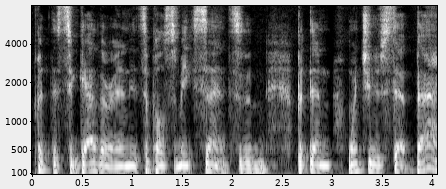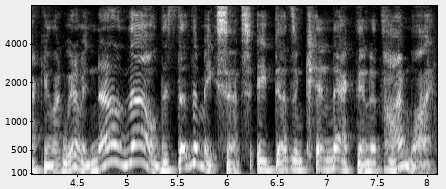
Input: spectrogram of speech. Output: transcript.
put this together and it's supposed to make sense. And but then once you step back you're like wait a minute no no this doesn't make sense. It doesn't connect in a timeline.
